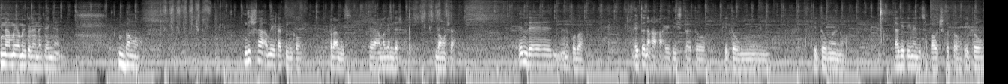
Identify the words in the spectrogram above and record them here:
hinamoy-amoy ko lang na ganyan. Ang bango. Hindi siya amoy kating ko. Promise. Kaya maganda siya. Bango siya. And then, ano pa ba? Ito nakaka-artista to. Itong, itong ano, lagi tingnan dito sa pouch ko to. Itong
